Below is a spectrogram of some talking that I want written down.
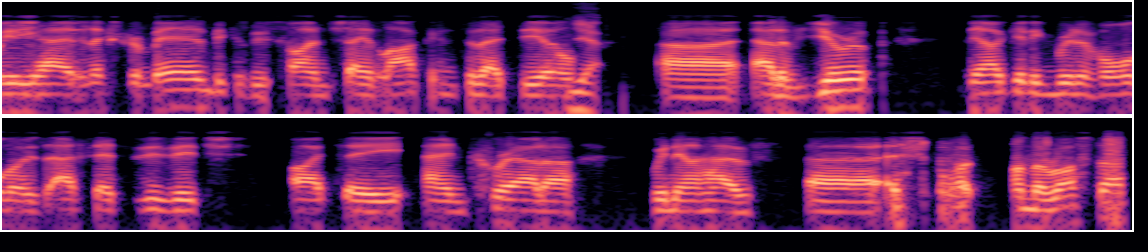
We had an extra man because we signed Shane Larkin to that deal Yeah. uh, out of Europe. Now getting rid of all those assets, Zizic, IT, and Crowder, we now have uh, a spot on the roster.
